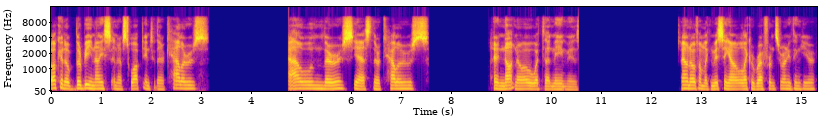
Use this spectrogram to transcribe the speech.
Okay, they're being nice and have swapped into their colors. Owlers, yes, their colors. I do not know what that name is. I don't know if I'm like missing out like a reference or anything here.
